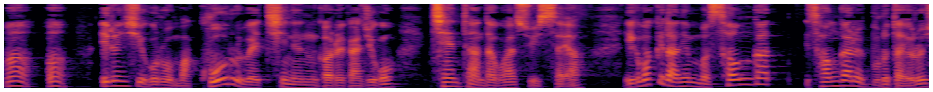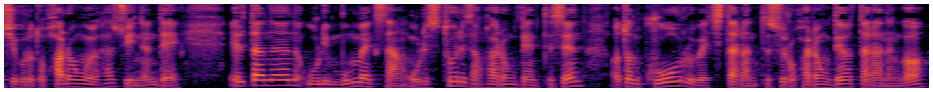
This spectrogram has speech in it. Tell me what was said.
뭐, 뭐, 이런 식으로 막 구호를 외치는 거를 가지고 챈트 한다고 할 수 있어요. 이거밖에도 아니면 뭐 성가, 성가를 부르다 이런 식으로도 활용을 할 수 있는데 일단은 우리 문맥상, 우리 스토리상 활용된 뜻은 어떤 구호를 외치다라는 뜻으로 활용되었다라는 거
